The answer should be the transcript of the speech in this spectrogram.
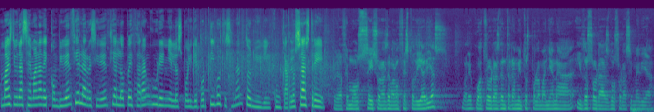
Más de una semana de convivencia en la residencia López Aranguren y en los polideportivos de San Antonio y el Cun Carlos Sastre. Eh, hacemos seis horas de baloncesto diarias, ¿vale? cuatro horas de entrenamientos por la mañana y dos horas, dos horas y media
